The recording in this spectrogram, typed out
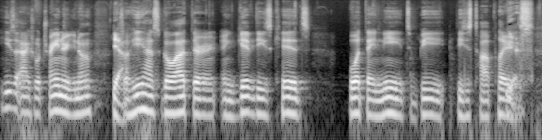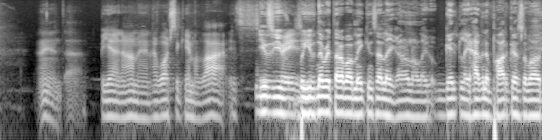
he's an actual trainer, you know. Yeah. So he has to go out there and give these kids what they need to be these top players. yes. And uh, but yeah, nah, man, I watch the game a lot. It's, You've, it's you've crazy. but you've never thought about making something like I don't know like get like having a podcast about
